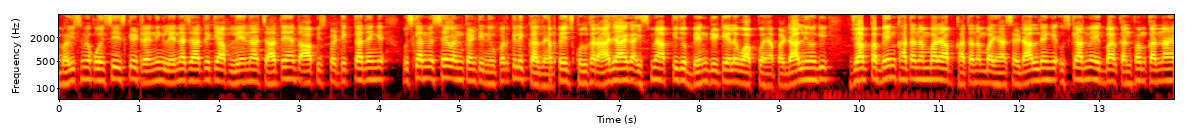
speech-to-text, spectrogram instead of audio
भविष्य में कोई सी इसकी ट्रेनिंग लेना चाहते हैं कि आप लेना चाहते हैं तो आप इस पर टिक कर देंगे। उसके बाद में सेव एंड कंटिन्यू पर क्लिक कर देंगे पेज खुलकर आ जाएगा। इसमें आपकी जो बैंक डिटेल है वो आपको यहाँ पर डालनी होगी। जो आपका बैंक खाता नंबर है, आप खाता नंबर यहाँ से डाल देंगे। उसके बाद में एक बार कन्फर्म करना है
